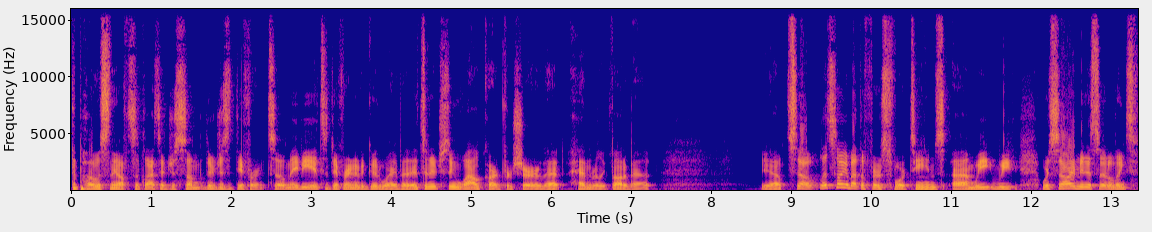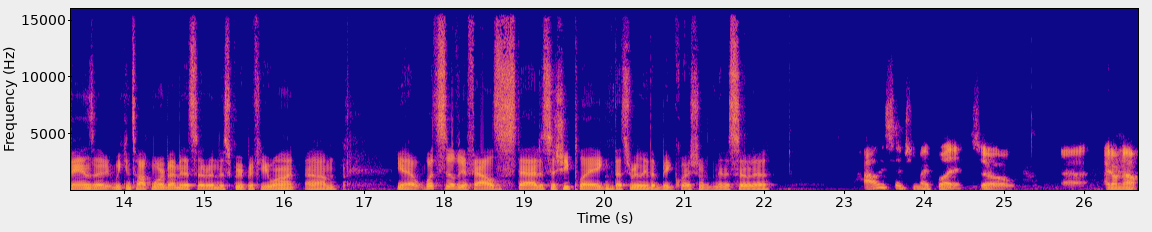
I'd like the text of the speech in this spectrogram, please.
the post and the offensive glass. They're just some they're just different. So maybe it's different in a good way, but it's an interesting wild card for sure that I hadn't really thought about. Yeah. So let's talk about the first four teams. Um, we we we're sorry, Minnesota Lynx fans. Uh, we can talk more about Minnesota in this group if you want. Um, you know, what's Sylvia Fowles' status? Is she playing? That's really the big question with Minnesota. Holly said she might play, so uh, I don't know.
